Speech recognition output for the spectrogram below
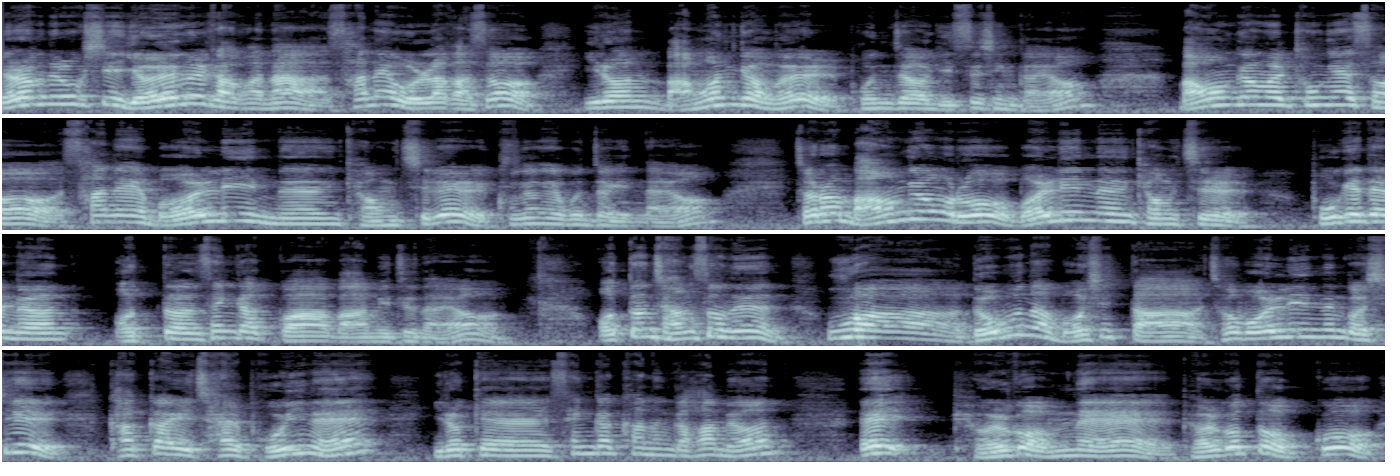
여러분들 혹시 여행을 가거나 산에 올라가서 이런 망원경을 본 적 있으신가요? 망원경을 통해서 산에 멀리 있는 경치를 구경해 본 적 있나요? 저런 망원경으로 멀리 있는 경치를 보게 되면 어떤 생각과 마음이 드나요? 어떤 장소는 우와 너무나 멋있다. 저 멀리 있는 것이 가까이 잘 보이네. 이렇게 생각하는가 하면 에이 별거 없네. 별것도 없고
